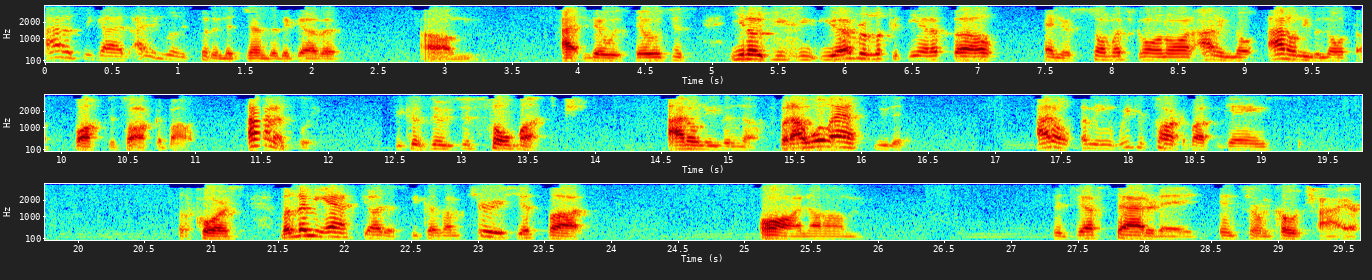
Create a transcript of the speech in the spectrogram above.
honestly, guys, I didn't really put an agenda together. Um, I, there was there was just you know you, you you ever look at the NFL and there's so much going on. I don't know I don't even know what the fuck to talk about honestly because there's just so much. I don't even know. But I will ask you this. I don't. I mean, we could talk about the games, of course, but let me ask you this because I'm curious your thoughts on um, the Jeff Saturday interim coach hire.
